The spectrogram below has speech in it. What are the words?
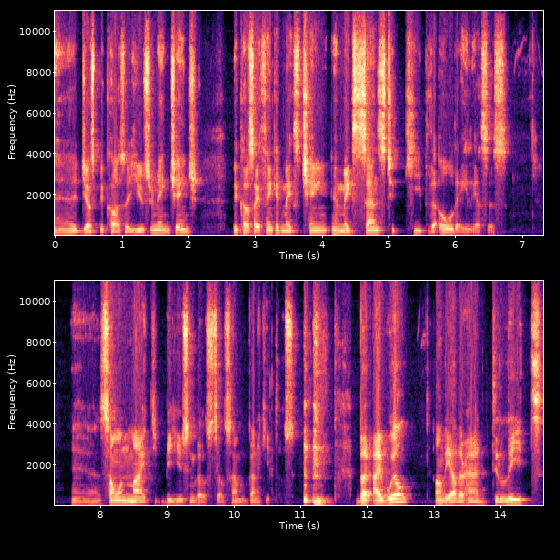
uh, just because a username change because I think it makes change it makes sense to keep the old aliases uh, someone might be using those still, so I'm to keep those. but I will, on the other hand, delete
